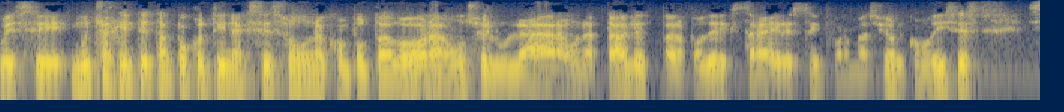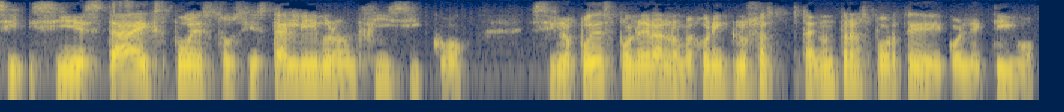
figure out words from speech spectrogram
pues eh, mucha gente tampoco tiene acceso a una computadora, a un celular, a una tablet para poder extraer esta información. Como dices, si, si está expuesto, si está el libro en físico, si lo puedes poner a lo mejor incluso hasta en un transporte colectivo,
